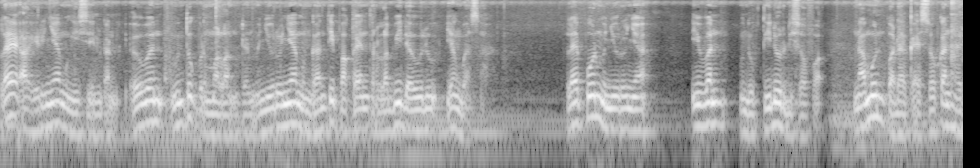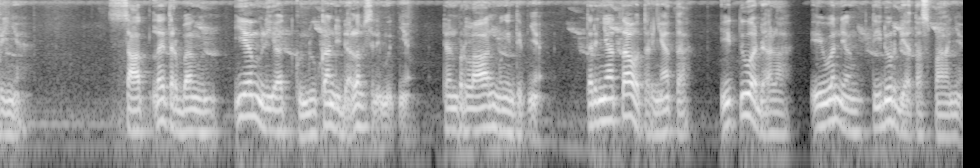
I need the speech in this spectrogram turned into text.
Le akhirnya mengizinkan Ewan untuk bermalam dan menyuruhnya mengganti pakaian terlebih dahulu yang basah. Le pun menyuruhnya Iwan untuk tidur di sofa. Namun pada keesokan harinya, saat Le terbangun, ia melihat gundukan di dalam selimutnya dan perlahan mengintipnya. Ternyata, oh ternyata, itu adalah Iwan yang tidur di atas pahanya.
